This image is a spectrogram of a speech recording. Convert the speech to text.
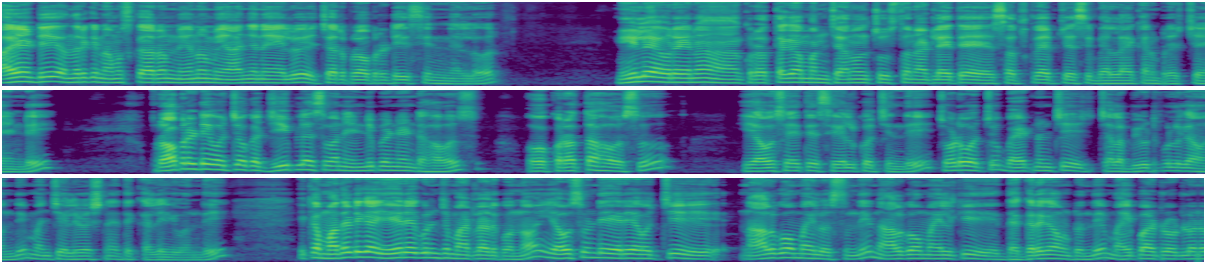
హాయ్ అండి అందరికీ నమస్కారం. నేను మీ Anjaneyulu HR properties in Nellore. మీలో ఎవరైనా క్రొత్తగా మన ఛానల్ చూస్తున్నట్లయితే సబ్స్క్రైబ్ చేసి బెల్ ఐకాన్ ప్రెస్ చేయండి. ప్రాపర్టీ వచ్చి ఒక G plus one independent house ఒక క్రొత్త హౌస్. ఈ హౌస్ అయితే సేల్కి వచ్చింది చూడవచ్చు బయట నుంచి చాలా బ్యూటిఫుల్గా ఉంది. మంచి ఎలివేషన్ అయితే కలిగి ఉంది. ఇక మొదటిగా ఏరియా గురించి మాట్లాడుకుందాం. ఈ హౌస్ ఉండే ఏరియా వచ్చి నాలుగో మైల్ వస్తుంది. నాలుగో మైల్కి దగ్గరగా ఉంటుంది. మైపాట్ రోడ్లో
